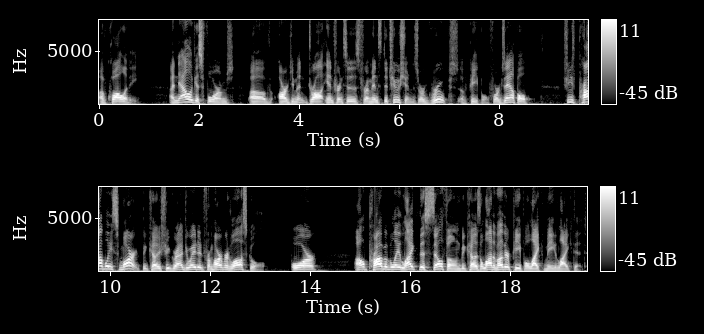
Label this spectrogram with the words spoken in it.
of quality. Analogous forms of argument draw inferences from institutions or groups of people. For example, she's probably smart because she graduated from Harvard Law School. Or, I'll probably like this cell phone because a lot of other people like me liked it.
